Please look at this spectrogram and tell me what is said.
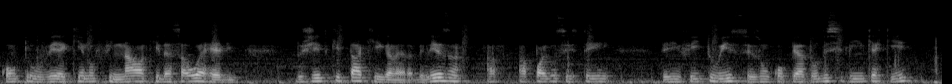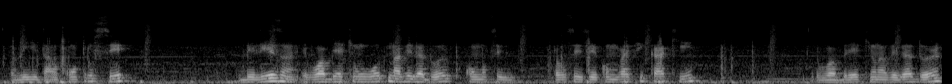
Ctrl V aqui no final aqui dessa URL do jeito que está aqui, galera, beleza? Após vocês terem, terem feito isso, vocês vão copiar todo esse link aqui. Eu vou dar o Ctrl C, beleza? Eu vou abrir aqui um outro navegador, como vocês, para vocês verem como vai ficar aqui. Eu vou abrir aqui o navegador.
